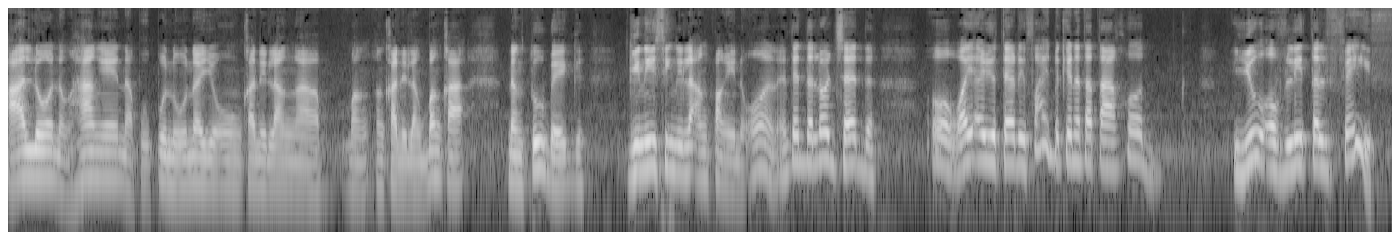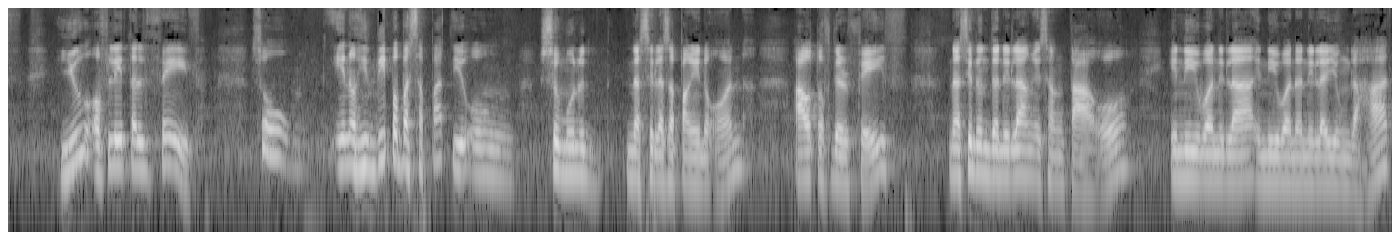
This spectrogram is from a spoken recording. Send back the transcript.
alo ng hangin, napupuno na yung kanilang uh, mang, ang kanilang bangka ng tubig, ginising nila ang Panginoon. And then the Lord said, "Oh, why are you terrified? Bakit natatakot? You of little faith. You of little faith." So, you know, hindi pa ba sapat yung sumunod na sila sa Panginoon out of their faith na sinundan nila ang isang tao, iniwan nila, iniwan na nila yung lahat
